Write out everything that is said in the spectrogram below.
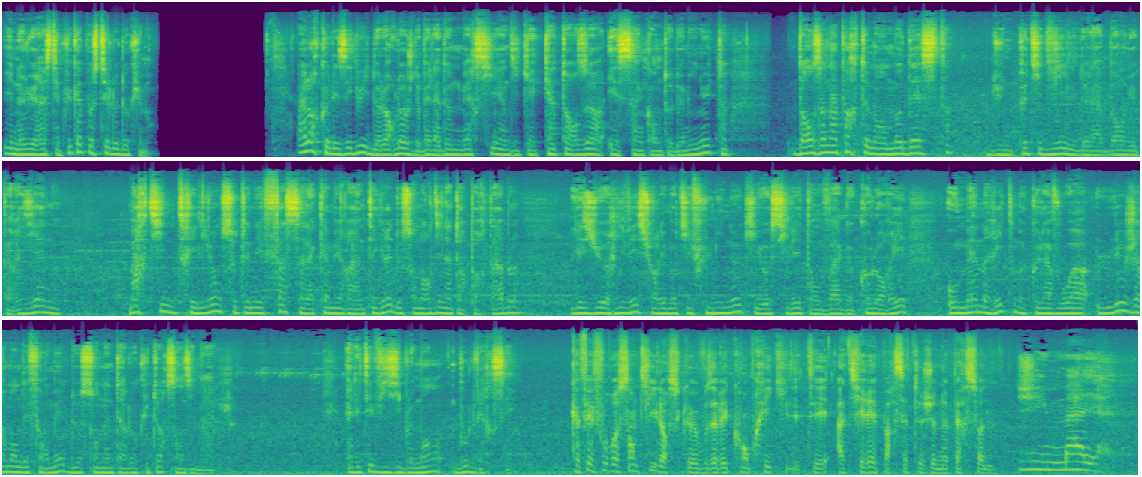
Il ne lui restait plus qu'à poster le document. Alors que les aiguilles de l'horloge de Belladone Mercier indiquaient 14h52 minutes, dans un appartement modeste d'une petite ville de la banlieue parisienne, Martine Trillion se tenait face à la caméra intégrée de son ordinateur portable, les yeux rivés sur les motifs lumineux qui oscillaient en vagues colorées au même rythme que la voix légèrement déformée de son interlocuteur sans image. Elle était visiblement bouleversée. Qu'avez-vous ressenti lorsque vous avez compris qu'il était attiré par cette jeune personne? J'ai eu mal,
